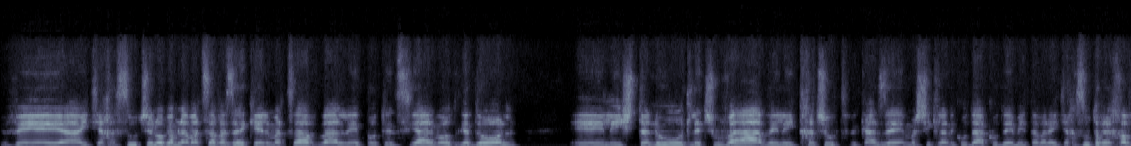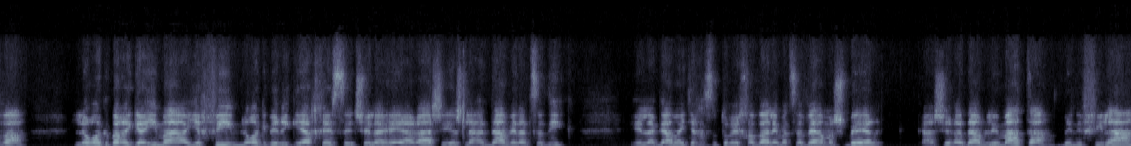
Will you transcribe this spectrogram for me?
וההתייחסות שלו גם למצב הזה כאל מצב בעל פוטנציאל מאוד גדול אה, להשתנות, לתשובה ולהתחדשות. וכאן זה משיק לנקודה הקודמת. אבל ההתייחסות הרחבה, לא רק ברגעים היפים, לא רק ברגעי החסד של ההערה שיש לאדם ולצדיק, אלא גם ההתייחסות הרחבה למצבי המשבר, כאשר אדם למטה בנפילה,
